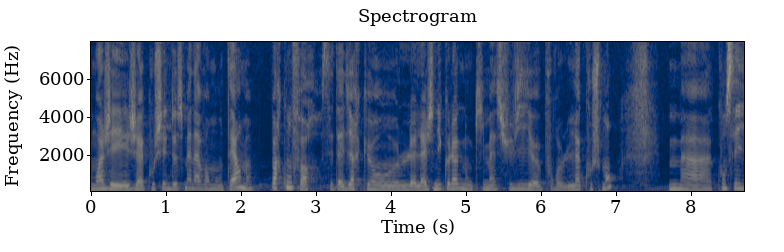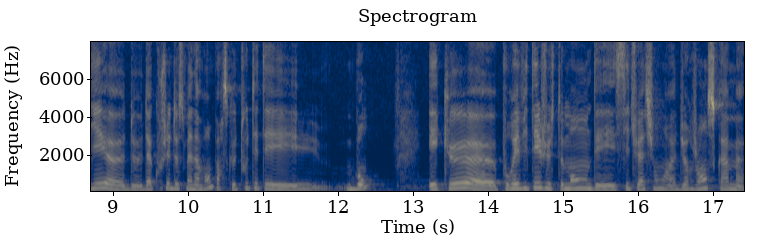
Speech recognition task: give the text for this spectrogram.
Moi, j'ai accouché deux semaines avant mon terme, par confort, c'est-à-dire que la, gynécologue donc, qui m'a suivie euh, pour l'accouchement m'a conseillé d'accoucher deux semaines avant parce que tout était bon et que euh, pour éviter justement des situations euh, d'urgence comme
